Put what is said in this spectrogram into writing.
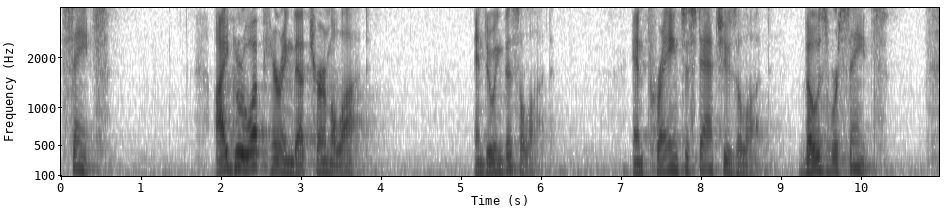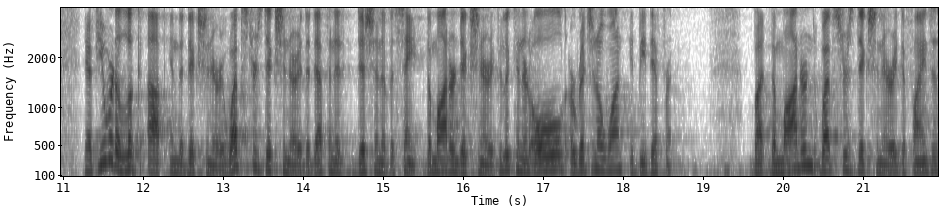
saints. I grew up hearing that term a lot and doing this a lot and praying to statues a lot. Those were saints. Now, if you were to look up in the dictionary, Webster's dictionary, the definition of a saint, the modern dictionary, if you looked in an old original one, it'd be different. But the modern Webster's dictionary defines a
